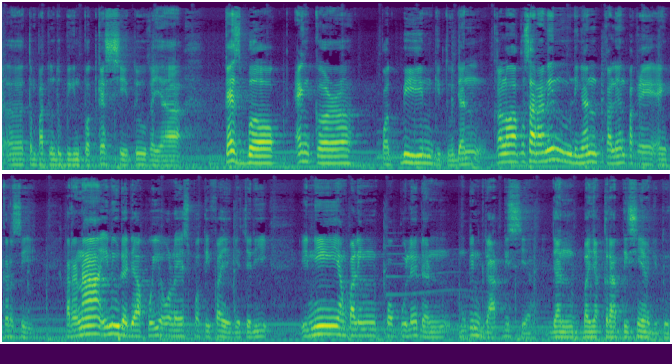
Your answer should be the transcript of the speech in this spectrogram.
uh, tempat untuk bikin podcast itu kayak Cashbox, Anchor, Podbean gitu. Dan kalau aku saranin mendingan kalian pakai Anchor sih. Karena ini udah diakui oleh Spotify ya guys. Jadi ini yang paling populer dan mungkin gratis ya dan banyak gratisnya gitu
